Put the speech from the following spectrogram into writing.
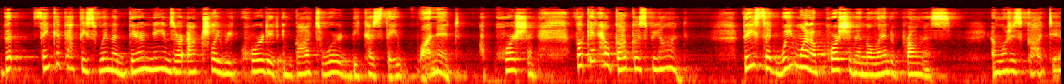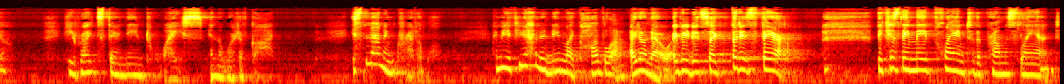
But think about these women. Their names are actually recorded in God's word because they wanted a portion. Look at how God goes beyond. They said, We want a portion in the land of promise. And what does God do? He writes their name twice in the Word of God. Isn't that incredible? I mean, if you had a name like Hagla, I don't know. I mean, it's like, but it's there. Because they made claim to the promised land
